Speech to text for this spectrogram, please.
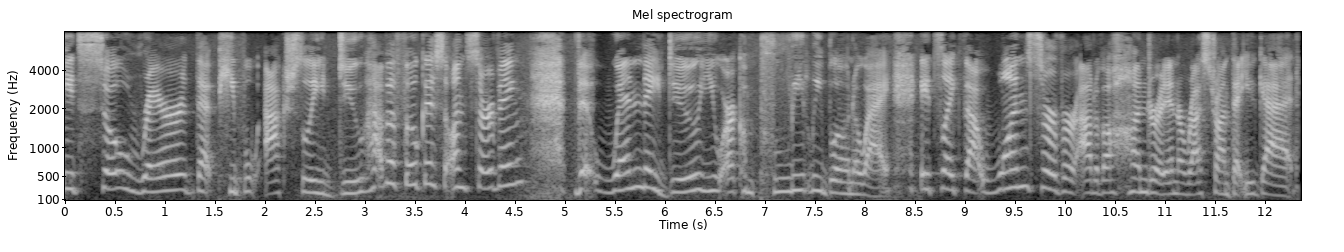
it's so rare that people actually do have a focus on serving that when they do, you are completely blown away. It's like that one server out of a hundred in a restaurant that you get,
